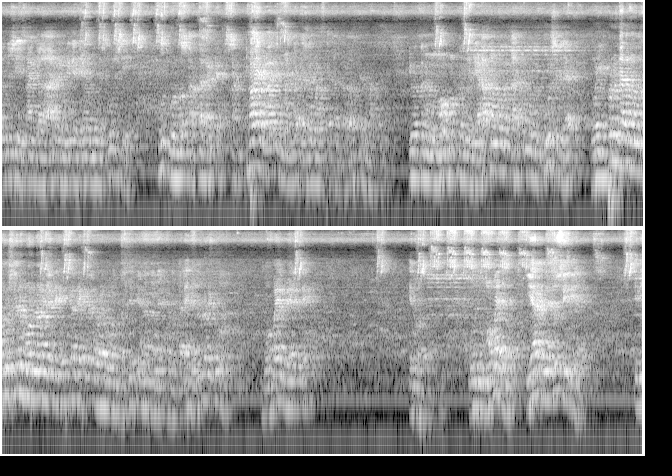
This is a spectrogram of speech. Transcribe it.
ಕೂರಿಸಿ ಸಾಯಂಕಾಲ ಆರು ಗಂಟೆಗೆ ದೇವರ ಮುಂದೆ ಕೂರಿಸಿ ಕೂತ್ಕೊಂಡು ಅರ್ಧ ಗಂಟೆ ಕಡ್ಡಾಯವಾಗಿ ಅಜ್ಜ ಭಜನೆ ಮಾಡಿಸ್ತಕ್ಕಂಥ ವ್ಯವಸ್ಥೆ ಮಾಡ್ತೀವಿ ಇವತ್ತು ನಮ್ಮ ಮೊಮ್ಮಕ್ಕಳು ಯಾಕಂದ್ರೆ ಕಾರ್ಯಕ್ರಮವನ್ನು ಕೂರಿಸಿದ್ರೆ ಇಬ್ಬರು ಕಾರ್ಯಕ್ರಮವನ್ನು ಕೂರಿಸಿದ್ರೆ ಮೂರು ನಾಲ್ಕು ಎಕ್ಸ್ಟ್ರಾ ಇಷ್ಟೇ ಒಂದು ಸ್ಥಿತಿಯನ್ನು ತಂದಿಟ್ಕೊಂಡಿದ್ದಾರೆ ಎಲ್ಲರಿಗೂ ಮೊಬೈಲ್ ಬೇರೆ ಇರ್ಬೋದು ಒಂದು ಮೊಬೈಲ್ ಎರಡನೇದು ಸೀರಿಯಲ್ ಇದು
